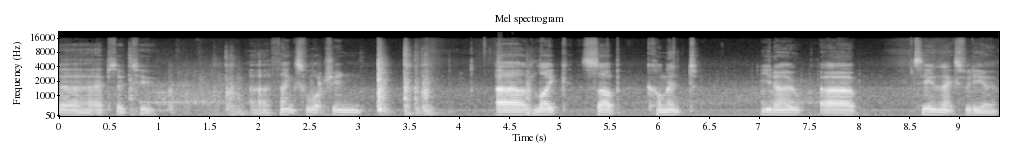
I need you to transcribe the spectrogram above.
uh, episode two. Uh, thanks for watching. Uh, like, sub, comment. You know. Uh, see you in the next video.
